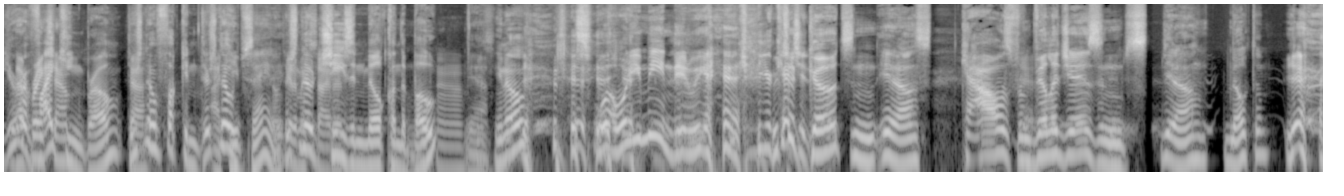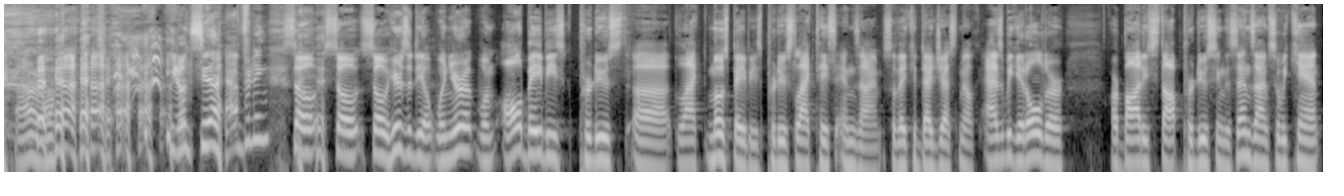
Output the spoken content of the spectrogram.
You're a Viking, down. bro. There's Yeah. no fucking. There's I no. keep saying. There's no excited. cheese and milk on the boat. Yeah. You know. Well, what do you mean, dude? We, You're we catching- took goats and you know cows from villages and you know milked them. Yeah. I don't know. you don't see that happening? so so so here's the deal. When you're when all babies produce uh lact most babies produce lactase enzyme so they could digest milk. As we get older, our bodies stop producing this enzyme so we can't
